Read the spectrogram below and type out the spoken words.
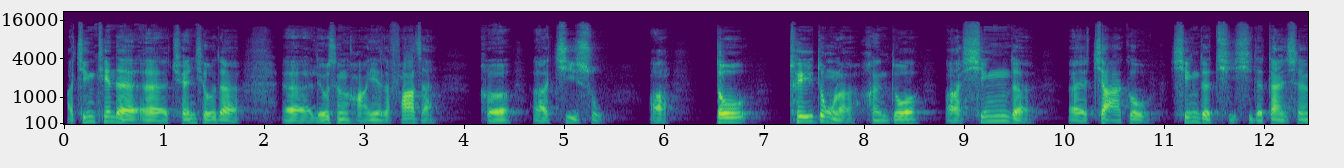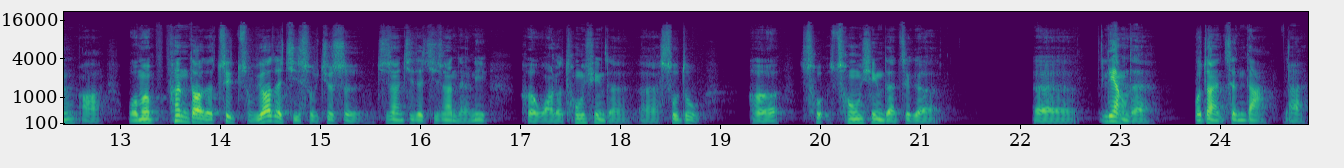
啊，今天的呃全球的呃流程行业的发展和呃技术啊，都推动了很多啊新的呃架构。新的体系的诞生啊，我们碰到的最主要的技术就是计算机的计算能力和网络通讯的呃速度和通通信的这个呃量的不断增大啊，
